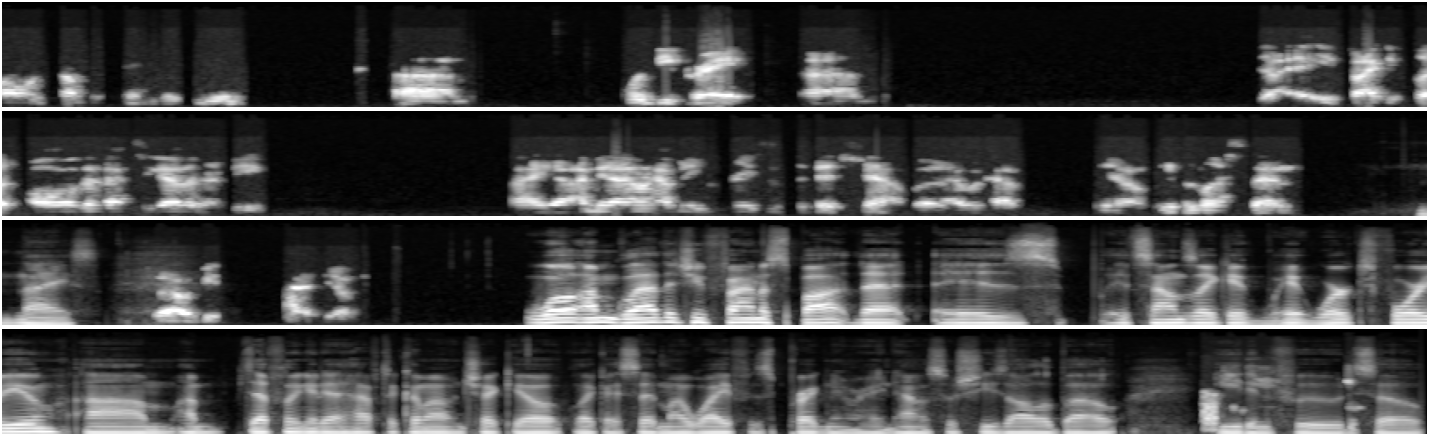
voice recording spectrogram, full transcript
all encompassing would be um, would be great. Um, if I could put all of that together, I'd be. I, I mean, I don't have any reasons to bitch now, but I would have, you know, even less than. Nice. So that would be ideal. Well, I'm glad that you found a spot that is. It sounds like it it works for you. Um, I'm definitely gonna have to come out and check you out. Like I said, my wife is pregnant right now, so she's all about eating food. So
